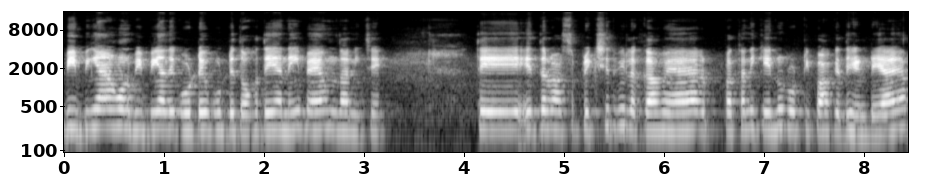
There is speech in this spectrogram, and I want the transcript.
ਬੀਬੀਆਂ, ਹੁਣ ਬੀਬੀਆਂ ਦੇ ਗੋਡੇ ਗੋਡੇ ਦੁਖਦੇ ਆ, ਨਹੀਂ ਬਹਿ ਹੁੰਦਾ ਨੀਚੇ। ਤੇ ਇੱਧਰ ਬਸ ਪ੍ਰੀਕਸ਼ਿਤ ਵੀ ਲੱਗਾ ਹੋਇਆ ਆ। ਪਤਾ ਨਹੀਂ ਕਿਹਨੂੰ ਰੋਟੀ ਪਾ ਕੇ ਦੇਣ ਡਿਆ ਆ।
